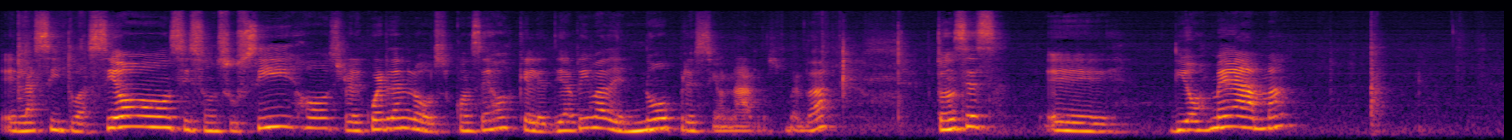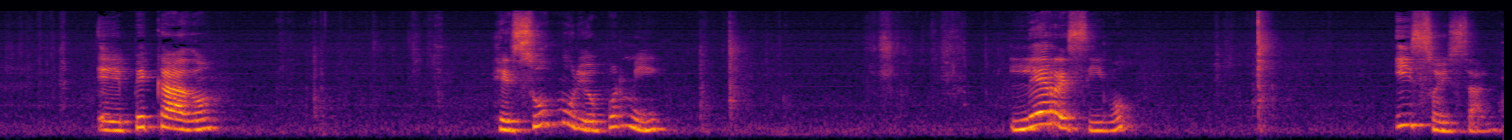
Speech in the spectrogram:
en la situación, si son sus hijos. Recuerden los consejos que les di arriba de no presionarlos, ¿verdad? Entonces, eh, Dios me ama, he pecado, Jesús murió por mí, le recibo y soy salvo.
